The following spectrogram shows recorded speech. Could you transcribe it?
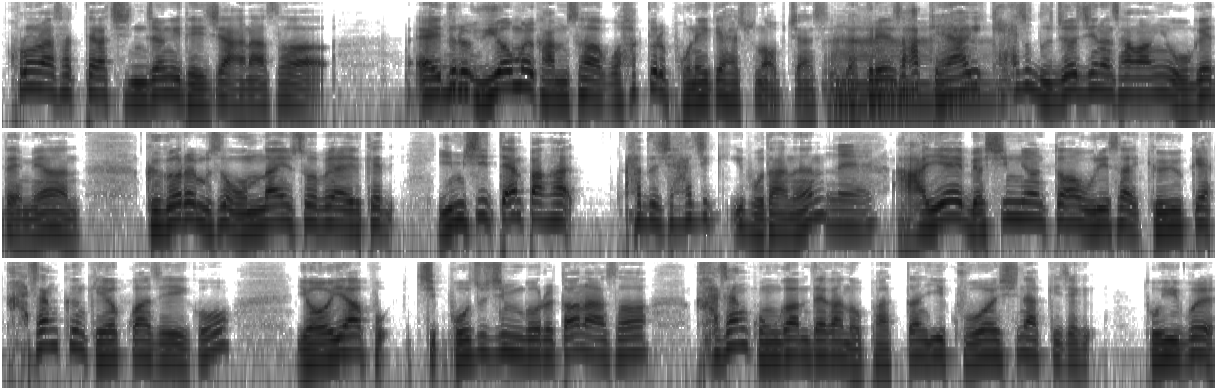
코로나 사태가 진정이 되지 않아서 애들을 위험을 감수하고 학교를 보내게 할 수는 없지 않습니까? 음. 아. 그래서 학 계약이 계속 늦어지는 상황이 오게 되면 그거를 무슨 온라인 수업이나 이렇게 임시 땜빵 하- 하듯이 하기보다는 네. 아예 몇십 년 동안 우리 사회 교육의 가장 큰 개혁 과제이고 여야 보, 수 진보를 떠나서 가장 공감대가 높았던 이 9월 신학기제 도입을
